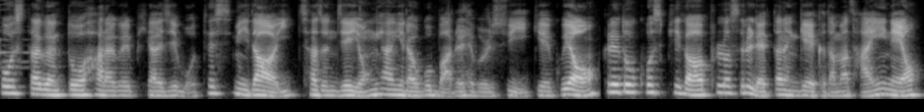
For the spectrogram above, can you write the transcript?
코스닥은 또 하락을 피하지 못했습니다. 2차 전지의 영향이라고 말을 해볼 수 있겠고요. 그래도 코스피가 플러스를 냈다는 게 그나마 다행이네요.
